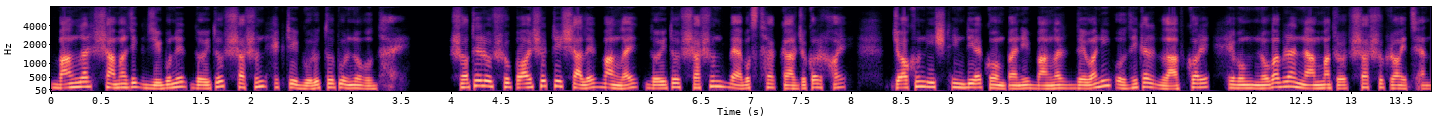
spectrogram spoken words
বাংলার সামাজিক জীবনে দ্বৈত শাসন একটি গুরুত্বপূর্ণ অধ্যায়। সতেরোশো পঁয়ষট্টি সালে বাংলায় দ্বৈত শাসন ব্যবস্থা কার্যকর হয়, যখন ইস্ট ইন্ডিয়া কোম্পানি বাংলার দেওয়ানি অধিকার লাভ করে এবং নবাবরা নামমাত্র শাসক রয়েছেন।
